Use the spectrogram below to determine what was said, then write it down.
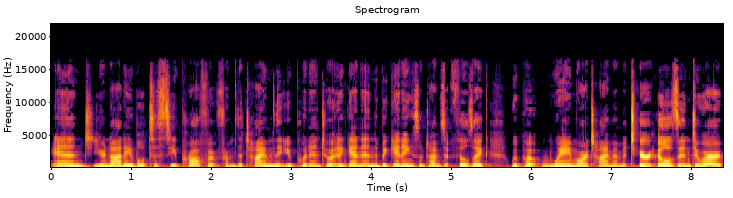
and you're not able to see profit from the time that you put into it, again, in the beginning, sometimes it feels like we put way more time and materials into our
